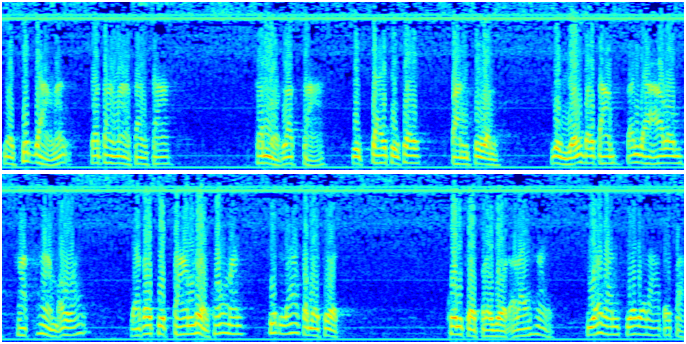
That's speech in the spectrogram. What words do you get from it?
เมื่อคิดอย่างนั้น ก็ตั้งหน้าตั้งตากำหนดรักษา จิตใจที่เคยปั่นป่วนหลุ่มหลงไปตามสัญญาอารมณ์หักห้ามเอาไว้ อย่าไปติดตามเรื่องของมัน คิดแล้วก็ไม่เกิด คุณเกิดประโยชน์อะไรให้ เสียวันเสียเวลาไปเปล่า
